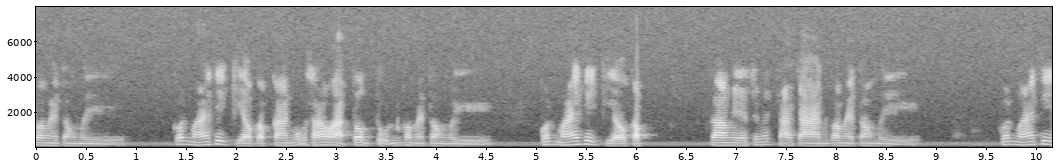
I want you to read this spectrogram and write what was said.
ก็ไม่ต้องมี กฎหมายที่เกี่ยวกับการมุสาวาตต้มตุ๋นก็ไม่ต้องมี กฎหมายที่เกี่ยวกับการเมีสมิทธาจารก็ไม่ต้องมี กฎหมายที่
